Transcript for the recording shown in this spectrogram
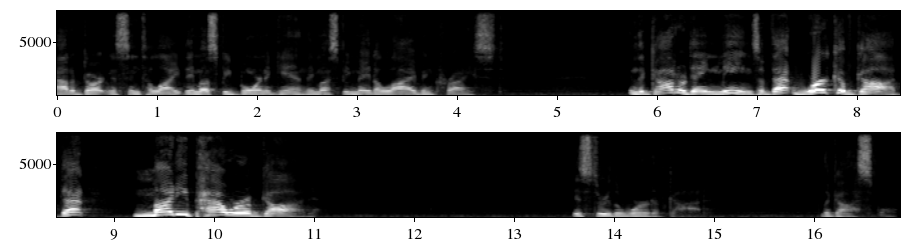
out of darkness into light. They must be born again, they must be made alive in Christ. And the God ordained means of that work of God, that mighty power of God, is through the Word of God, the gospel.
